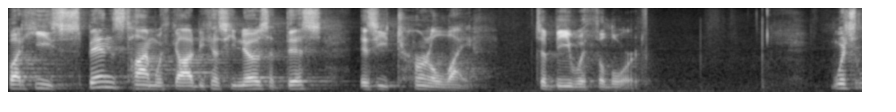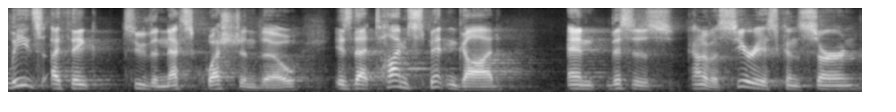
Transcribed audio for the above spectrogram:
But he spends time with God because he knows that this is eternal life to be with the Lord. Which leads, I think, to the next question, though, is that time spent in God, and this is kind of a serious concern,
